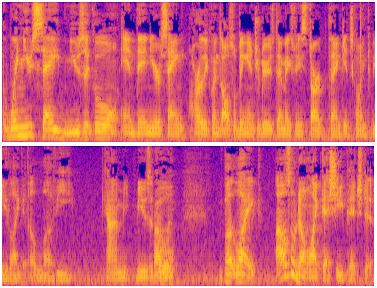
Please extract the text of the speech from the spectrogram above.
when you say musical and then you're saying Harley Quinn's also being introduced, that makes me start think it's going to be like a lovey kind of musical. Probably. But like, I also don't like that she pitched it.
